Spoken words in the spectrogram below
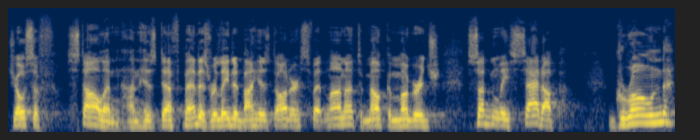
Joseph Stalin, on his deathbed, as related by his daughter Svetlana to Malcolm Muggeridge, suddenly sat up, groaned,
